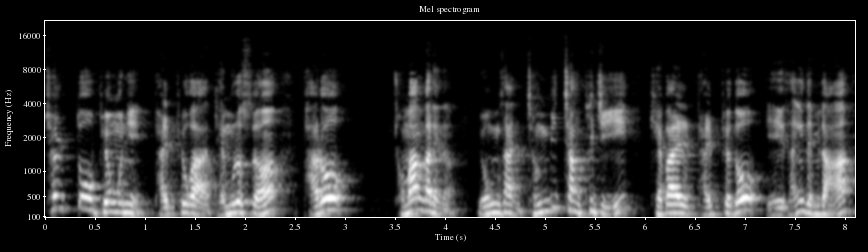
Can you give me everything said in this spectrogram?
철도병원이 발표가 됨으로써 바로 조만간에는 용산 정비창 부지 개발 발표도 예상이 됩니다.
